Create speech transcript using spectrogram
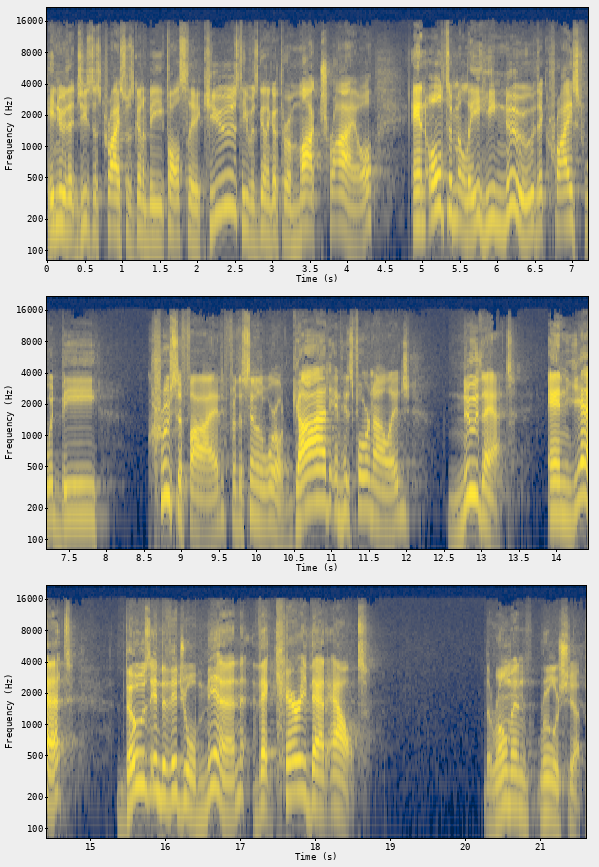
He knew that Jesus Christ was going to be falsely accused. He was going to go through a mock trial. And ultimately, he knew that Christ would be crucified for the sin of the world. God, in his foreknowledge, knew that. And yet, those individual men that carried that out, the Roman rulership,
